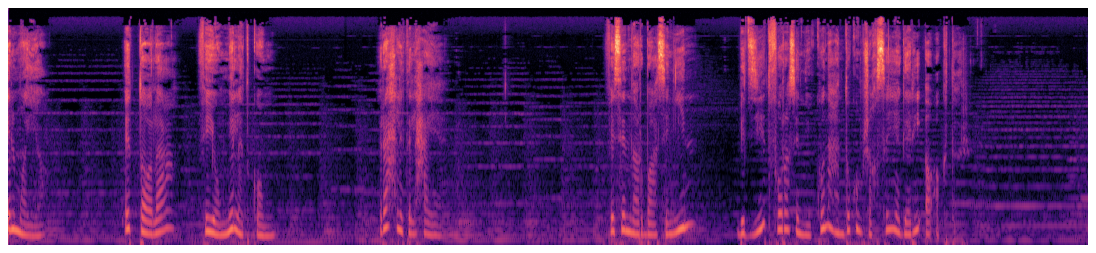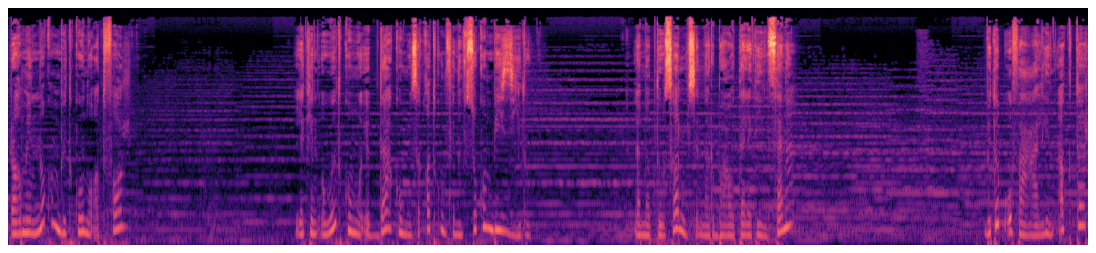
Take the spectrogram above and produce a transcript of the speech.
المية. الطالع في يوم ميلادكم. رحلة الحياة. في سن أربع سنين بتزيد فرص إن يكون عندكم شخصية جريئة أكتر. رغم إنكم بتكونوا أطفال لكن قوتكم وإبداعكم وثقتكم في نفسكم بيزيدوا. لما بتوصلوا لسن 34 سنة بتبقوا فعالين أكتر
